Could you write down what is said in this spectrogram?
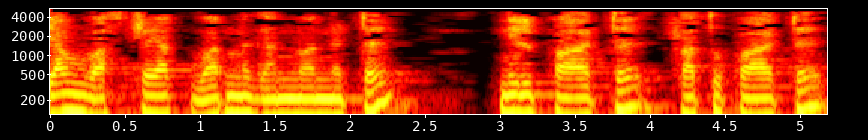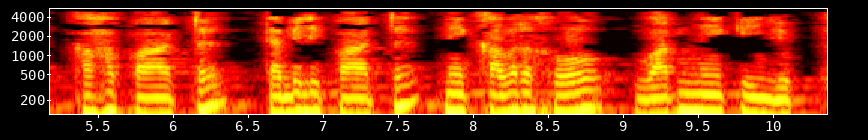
යම් වස්ත්‍රයක් වර්ණ ගන්වන්නට නිල් පාට, රතු පාට, කහ පාට, තැඹිලි පාට මේ කවර හෝ වර්ණයකින් යුක්ත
